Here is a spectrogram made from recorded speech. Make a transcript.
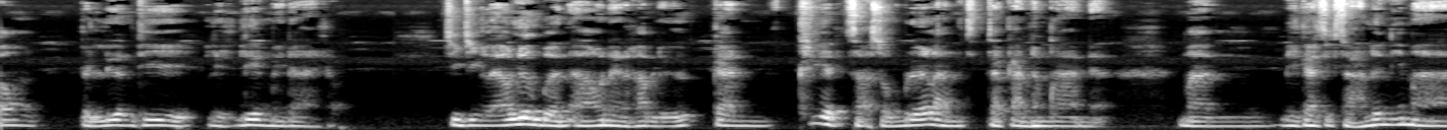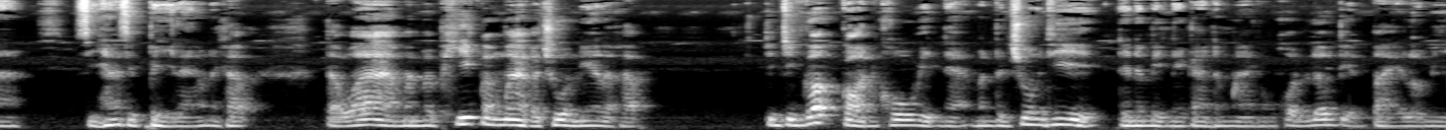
ต้องเป็นเรื่องที่หลีกเลี่ยงไม่ได้ครับ จริงๆ แล้วเรื่องเบิร์นเอาท์เนี่ยนะครับ หรือการเครียดสะสมเรื้อรังจากการทำงานเนี่ยมันมีการศึกษาเรื่องนี้มา4-50ปีแล้วนะครับ แต่ว่ามันมาพีคมากๆกับช่วงนี้แหละครับ จริงๆก็ก่อนโควิดเนี่ยมันเป็นช่วงที่ dynamic ในการทำงานของคนเริ่มเปลี่ยนไป เรามี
